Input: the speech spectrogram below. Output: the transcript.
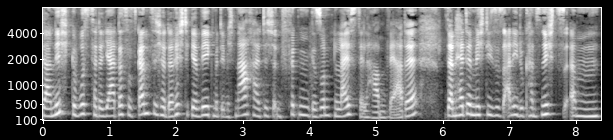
da nicht gewusst hätte, ja, das ist ganz sicher der richtige Weg, mit dem ich nachhaltig einen fitten, gesunden Lifestyle haben werde, dann hätte mich dieses Anni, du kannst nichts ähm,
